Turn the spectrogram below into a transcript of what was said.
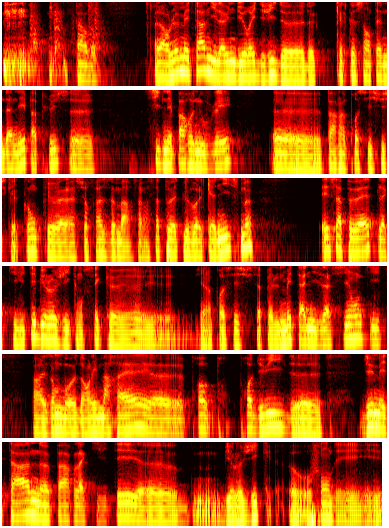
Pardon. Alors le méthane, il a une durée de vie de, quelques centaines d'années, pas plus, euh, s'il n'est pas renouvelé euh, par un processus quelconque à la surface de Mars. Alors ça peut être le volcanisme et ça peut être l'activité biologique. On sait que euh, il y a un processus qui s'appelle méthanisation qui, par exemple, dans les marais, produit du méthane par l'activité biologique au fond des,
